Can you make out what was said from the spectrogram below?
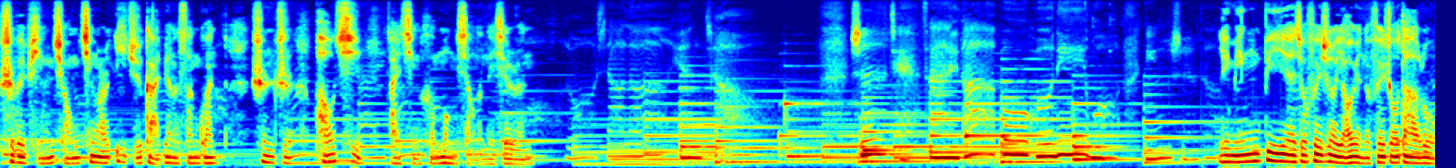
是被贫穷轻而易举改变了三观，甚至抛弃爱情和梦想的那些人。李明毕业就飞去了遥远的非洲大陆，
